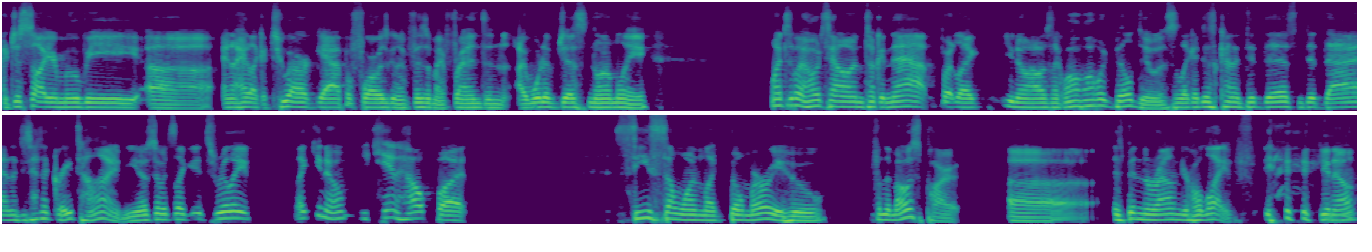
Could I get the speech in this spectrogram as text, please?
I just saw your movie, uh, and I had like a two-hour gap before I was going to visit my friends, and I would have just normally went to my hotel and took a nap, but like, you know, I was like, well, what would Bill do? So like I just kind of did this and did that and I just had a great time, you know? So it's like it's really like, you know, you can't help but see someone like Bill Murray who for the most part uh has been around your whole life you mm-hmm. know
